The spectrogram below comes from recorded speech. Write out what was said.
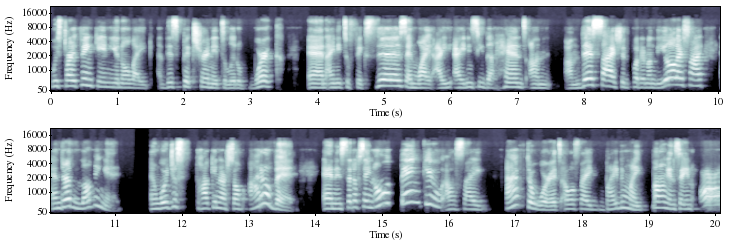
we start thinking you know like this picture needs a little work and i need to fix this and why i i didn't see the hands on on this side, I should put it on the other side. And they're loving it. And we're just talking ourselves out of it. And instead of saying, oh, thank you, I was like, afterwards, I was like biting my tongue and saying, oh,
